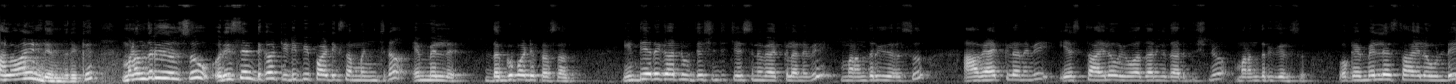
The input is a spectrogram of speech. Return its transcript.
హలో అండి అందరికీ. మనందరికీ తెలుసు రీసెంట్గా టీడీపీ పార్టీకి సంబంధించిన ఎమ్మెల్యే దగ్గుపాటి ప్రసాద్. ఎన్టీఆర్ గారిని ఉద్దేశించి చేసిన వ్యాఖ్యలు అనేవి మనందరికీ తెలుసు. ఆ వ్యాఖ్యలు అనేవి ఏ స్థాయిలో వివాదానికి దారితీసినాయో మనందరికీ తెలుసు. ఒక ఎమ్మెల్యే స్థాయిలో ఉండి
